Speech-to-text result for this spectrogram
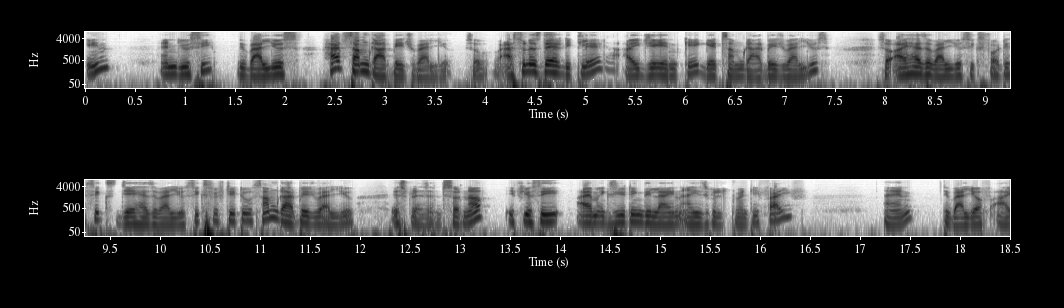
in and you see the values have some garbage value. So as soon as they are declared i j and k get some garbage values. So i has a value 646 j has a value 652 some garbage value is present. So now if you see i am executing the line i is equal to 25 and the value of i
